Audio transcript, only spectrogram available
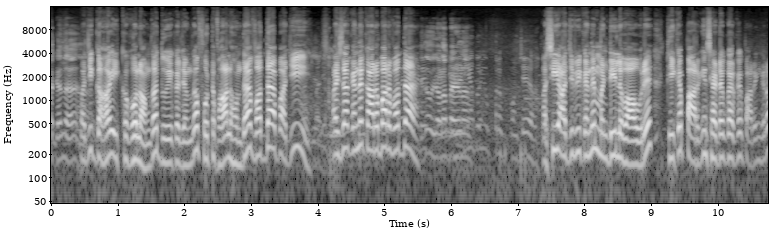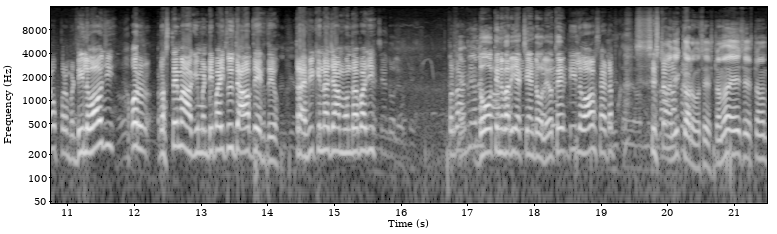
ਤਾਂ ਕਹਿੰਦਾ। ਭਾਜੀ ਗਾਹ ਇੱਕ ਕੋ ਲਾਉਂਗਾ ਦੂਏ ਕੋ ਜਾਊਂਗਾ ਫੁੱਟਫਾਲ ਹੁੰਦਾ ਹੈ, ਵੱਧਦਾ ਹੈ ਭਾਜੀ ਐਸਾ ਕਹਿੰਦੇ ਕਾਰੋਬਾਰ ਵੱਧਦਾ। ਹੈ। ਉਹ ਜਾਣਾ ਪੈਣਾ ਅਸੀਂ ਅੱਜ ਵੀ ਕਹਿੰਦੇ ਮੰਡੀ ਲਵਾਓ ਉਰੇ। ਠੀਕ ਹੈ ਪਾਰਕਿੰਗ ਸੈਟਅਪ ਕਰਕੇ ਪਾਰਕਿੰਗ ਕਰਾਓ ਉੱਪਰ ਮੰਡੀ ਲਵਾਓ ਜੀ। ਔਰ ਰਸਤੇ में ਆ ਗਈ ਮੰਡੀ ਭਾਜੀ ਤੁਸੀਂ ਤਾਂ ਆਪ ਦੇਖਦੇ ਹੋ। ਟ੍ਰੈਫਿਕ ਕਿੰਨਾ ਜਾਮ ਹੁੰਦਾ ਭਾਜੀ। ਪ੍ਰਧਾਨ ਜੀ ਦੋ ਤਿੰਨ ਵਾਰੀ ਐਕਸੀਡੈਂਟ ਹੋ ਲਏ ਉੱਥੇ। ਮੰਡੀ ਲਵਾਓ ਸੈਟਅਪ ਸਿਸਟਮ ਹਾਂਜੀ ਕਰੋ ਸਿਸਟਮ ਇਹ ਸਿਸਟਮ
